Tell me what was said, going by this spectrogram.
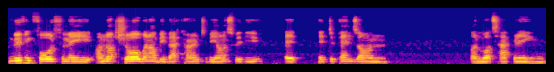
moving forward for me, I'm not sure when I'll be back home. To be honest with you, it it depends on on what's happening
